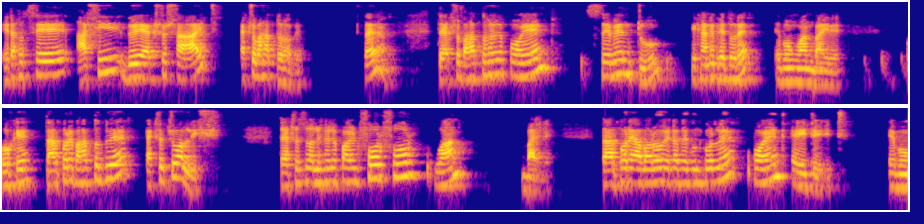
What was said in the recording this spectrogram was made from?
এটা হচ্ছে আশি দুই একশো ষাট, একশো বাহাত্তর হবে, তাই না? তো একশো বাহাত্তর হলে পয়েন্ট সেভেন টু এখানে ভেতরে, এবং ওয়ান বাইরে ওকে তারপরে বাহাত্তর দুয়ে একশো চুয়াল্লিশ। তো একশো চুয়াল্লিশ হলে পয়েন্ট ফোর ফোর ওয়ান বাইরে তারপরে আবারও এটা গুণ করলে পয়েন্ট এইট এইট এবং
